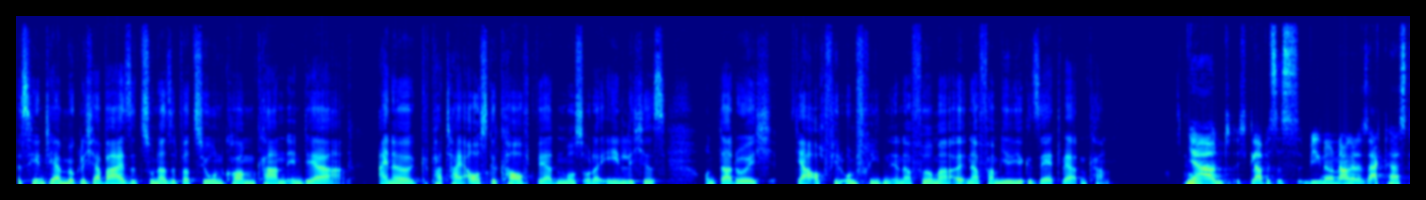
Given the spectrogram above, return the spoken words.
es hinterher möglicherweise zu einer Situation kommen kann, in der eine Partei ausgekauft werden muss oder ähnliches und dadurch ja auch viel Unfrieden in der Firma, äh, in der Familie gesät werden kann. Ja, und ich glaube, es ist, wie du genau gesagt hast,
